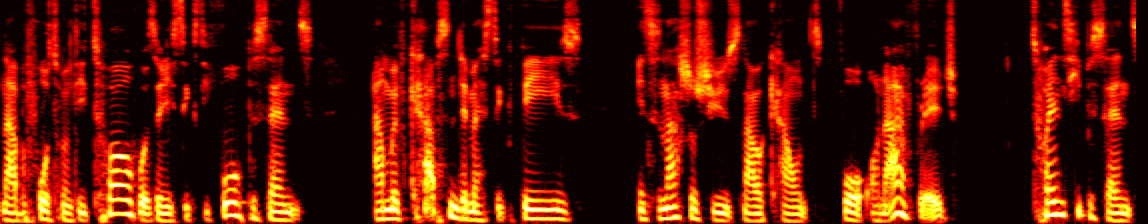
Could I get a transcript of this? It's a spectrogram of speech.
Now, before 2012, it was only 64%, and with caps and domestic fees, international students now account for, on average, 20%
